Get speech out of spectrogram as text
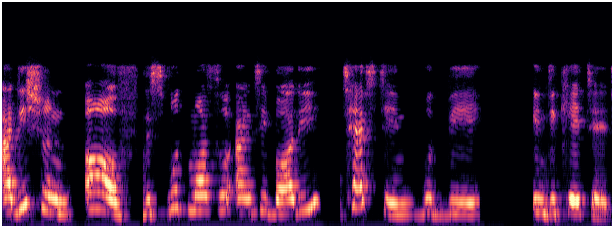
addition of the smooth muscle antibody testing would be indicated.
